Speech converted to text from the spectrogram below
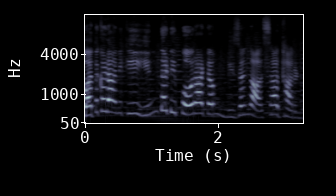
బతకడానికి ఇంతటి పోరాటం నిజంగా అసాధారణం.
